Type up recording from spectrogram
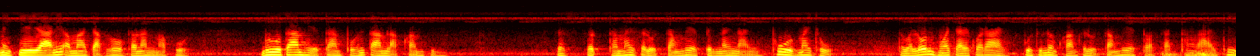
ในกิริยานี้เอามาจากโลกเท่านั้นมาพูด ดูตามเหตุตามผลตามหลักความจริงจะทำให้สลดจังเวทเป็นไหนไหนพูดไม่ถูก แต่ว่าล้นหัวใจก็ได้พูดถึงเรื่องความสลดจังเวทต่อสัตว์ทั้งหลายที่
